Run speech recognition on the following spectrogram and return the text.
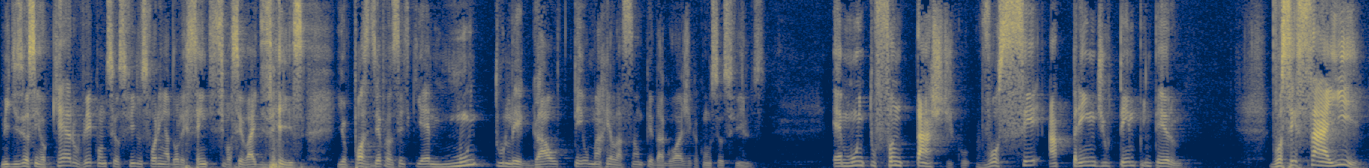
me dizia assim: Eu quero ver quando seus filhos forem adolescentes se você vai dizer isso. E eu posso dizer para vocês que é muito legal ter uma relação pedagógica com os seus filhos. É muito fantástico. Você aprende o tempo inteiro. Você sair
